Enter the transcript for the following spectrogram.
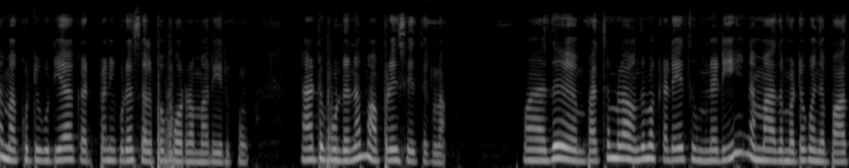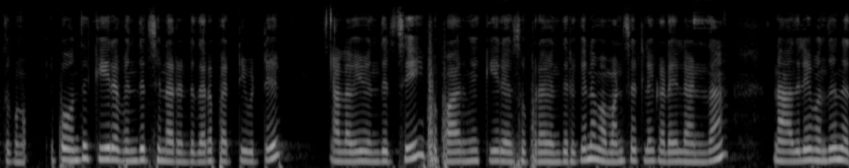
நம்ம குட்டி குட்டியாக கட் பண்ணி கூட சிலப்போ போடுற மாதிரி இருக்கும். நாட்டு பூண்டுனா நம்ம அப்படியே சேர்த்துக்கலாம். அது பச்சை மிளகா வந்து நம்ம கடையத்துக்கு முன்னாடி நம்ம அதை மட்டும் கொஞ்சம் பார்த்துக்கணும். இப்போ வந்து கீரை வெந்துருச்சு நான் ரெண்டு தடவை பரட்டி விட்டு நல்லாவே வெந்துருச்சு. இப்போ பாருங்கள் கீரை சூப்பராக வெந்திருக்கு. நம்ம மண் சட்டிலே கடையிலான்னு தான் நான் அதிலே வந்து இந்த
